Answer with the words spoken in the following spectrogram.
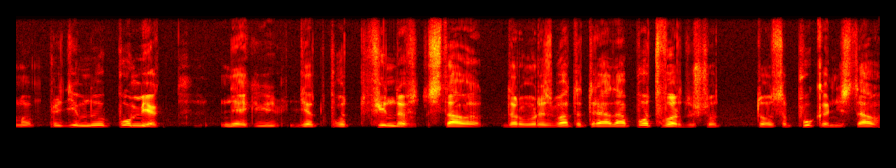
ма предимно по-мек. Някакви, дето по-финна става дърворезбата, трябва да е по-твърдо, защото то са пукани става.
